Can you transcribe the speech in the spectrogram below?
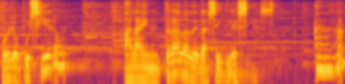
Pues lo pusieron a la entrada de las iglesias. Ajá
